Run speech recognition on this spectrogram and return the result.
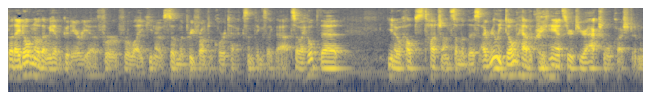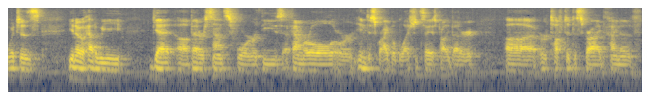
but I don't know that we have a good area for for like you know some of the prefrontal cortex and things like that. So I hope that you know helps touch on some of this. I really don't have a great answer to your actual question, which is you know how do we get a better sense for these ephemeral or indescribable, I should say, is probably better, uh, or tough to describe kind of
